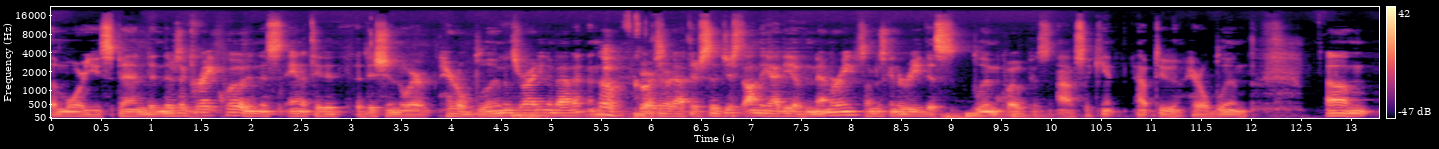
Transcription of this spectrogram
the more you spend, and there's a great quote in this annotated edition where Harold Bloom is writing about it, and Oh, of course. Throw it out there. So just on the idea of memory, so I'm just going to read this Bloom quote because obviously can't outdo Harold Bloom. Um,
